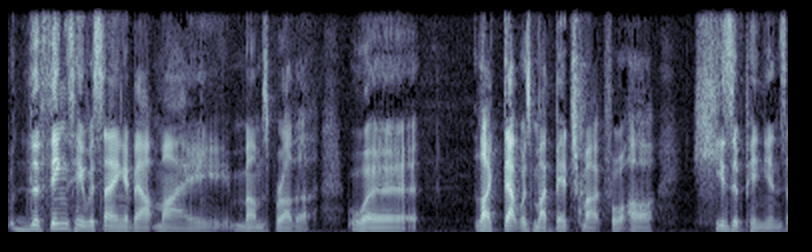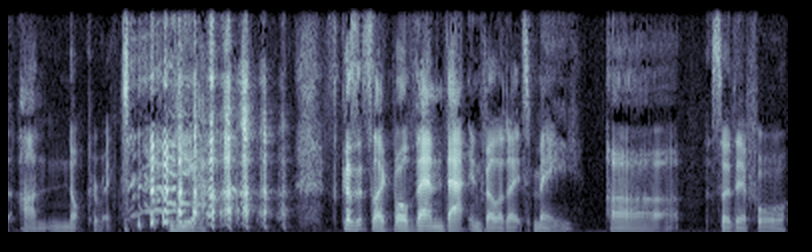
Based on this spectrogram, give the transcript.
the things he was saying about my mum's brother were like that was my benchmark for oh his opinions are not correct. yeah, because it's like, well, then that invalidates me. Uh, so therefore,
